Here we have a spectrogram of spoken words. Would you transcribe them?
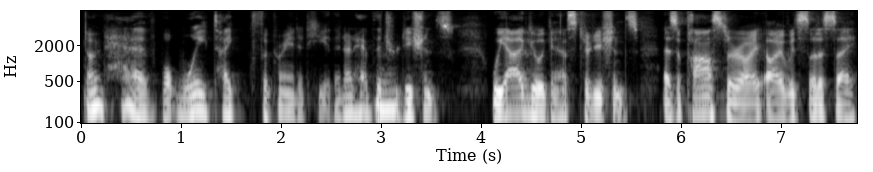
don't have what we take for granted here. They don't have the mm. traditions. We argue against traditions. As a pastor, I, I would sort of say,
